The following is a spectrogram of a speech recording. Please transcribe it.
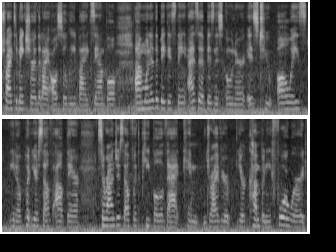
try to make sure that I also lead by example. Um, one of the biggest thing as a business owner is to always, you know, put yourself out there. Surround yourself with people that can drive your your company forward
